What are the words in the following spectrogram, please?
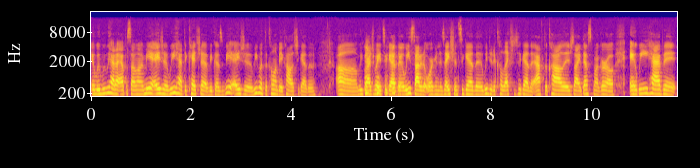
We, we had an episode on me and Asia. We had to catch up because me and Asia we went to Columbia College together. Um, we graduated together. We started an organization together. We did a collection together after college. Like that's my girl, and we haven't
